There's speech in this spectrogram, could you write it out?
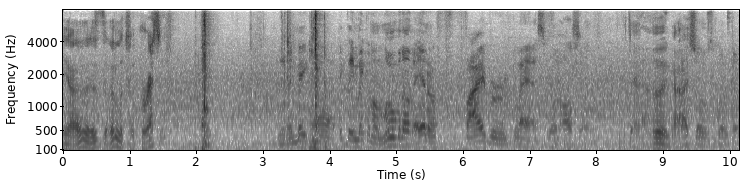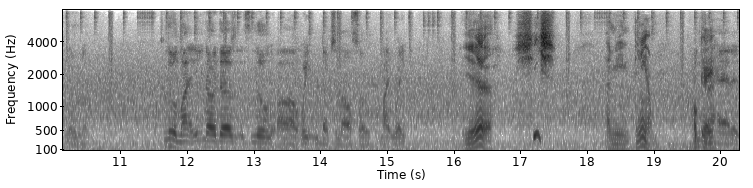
Yeah, it, it looks aggressive. Yeah, they make. Uh, I think they make an aluminum and a fiberglass one also. Look at that hood, But I guys. chose to go with the aluminum. It's a little light. You know, it does. It's a little uh, weight reduction also, lightweight. Yeah. Sheesh. I mean, damn. Okay. I had it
